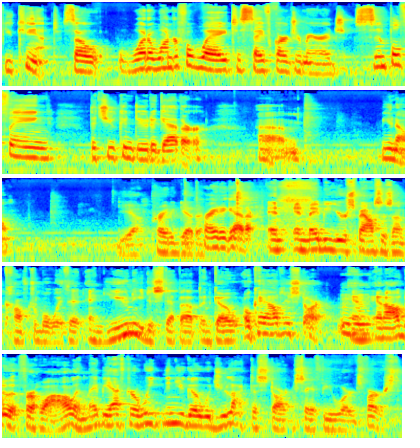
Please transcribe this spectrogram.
you can't. So, what a wonderful way to safeguard your marriage. Simple thing that you can do together. Um, you know, yeah, pray together. pray together. and and maybe your spouse is uncomfortable with it and you need to step up and go okay i'll just start Mm-hmm. and, and i'll do it for a while and maybe after a week then you go would you like to start and say a few words first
